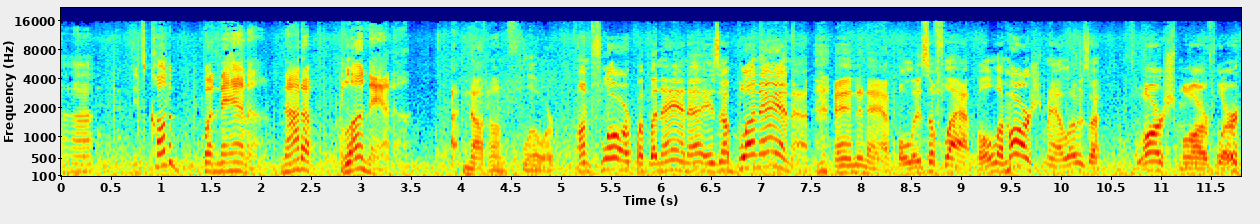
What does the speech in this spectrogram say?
Uh, it's called a banana, not a blanana. Not on floor. On floor, a banana is a blanana, and an apple is a flapple, a marshmallow is a flarschmarfler,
